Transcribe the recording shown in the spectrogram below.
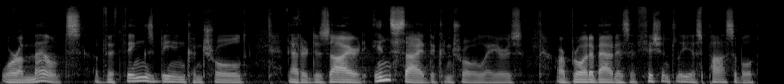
or amounts of the things being controlled that are desired inside the control layers are brought about as efficiently as possible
